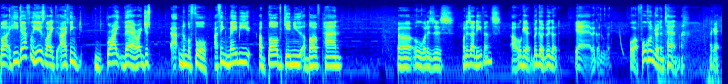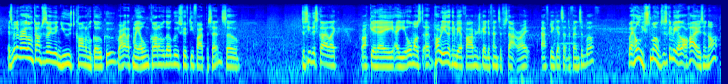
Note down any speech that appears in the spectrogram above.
But he definitely is like, I think, right there, right? Just at number four. I think maybe above Ginyu, above Pan. Uh, oh, what is this? What is that defense? Oh, we're good. We're good. We're good. Yeah, we're good. We're good. Oh, 410. okay. It's been a very long time since I've even used Carnival Goku, right? Like my own Carnival Goku is 55%. So to see this guy like rocking a, a almost, uh, probably either going to be a 500k defensive stat, right? After he gets that defensive buff. Wait, holy smokes. It's going to be a lot higher, is it not?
